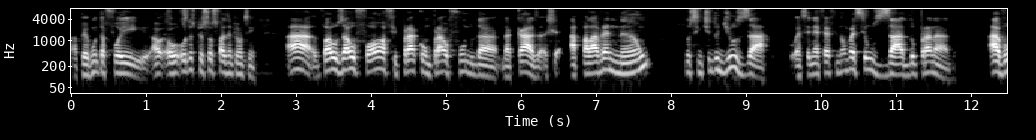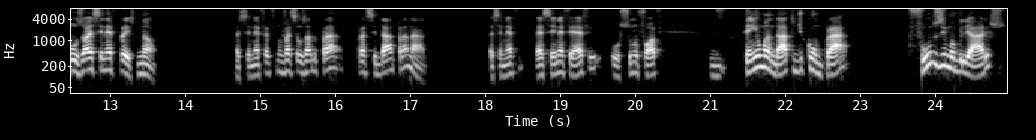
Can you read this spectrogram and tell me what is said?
a pergunta foi. Outras pessoas fazem a pergunta assim: ah, vai usar o FOF para comprar o fundo da, da casa? A palavra é não, no sentido de usar. O SNFF não vai ser usado para nada. Ah, vou usar o SNF para isso. Não. O SNFF não vai ser usado para se dar para nada. O SNF, SNFF, o SUNOFOF, tem o mandato de comprar fundos imobiliários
